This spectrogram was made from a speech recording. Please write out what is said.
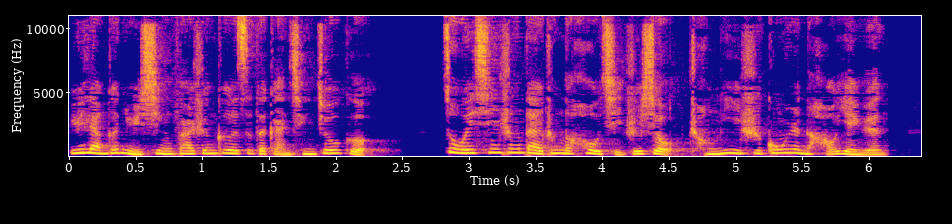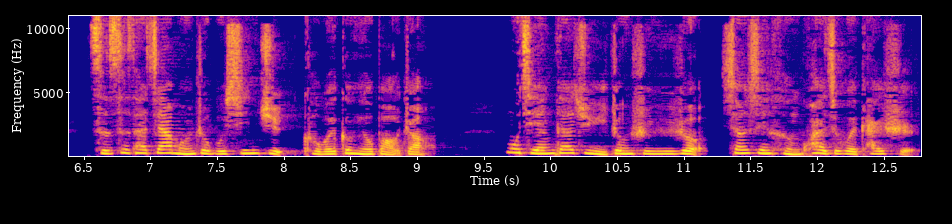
与两个女性发生各自的感情纠葛。作为新生代中的后起之秀，程毅是公认的好演员。此次他加盟这部新剧，可谓更有保障。目前该剧已正式预热，相信很快就会开始。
